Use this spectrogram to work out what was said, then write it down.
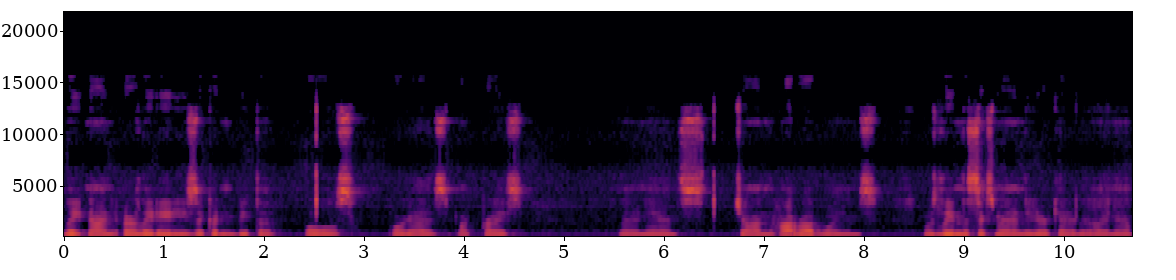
late 90s or late 80s. that couldn't beat the Bulls. Poor guys. Mark Price, Larry Nance, John Hot Rod Williams, who's leading the six man of the year category right now,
